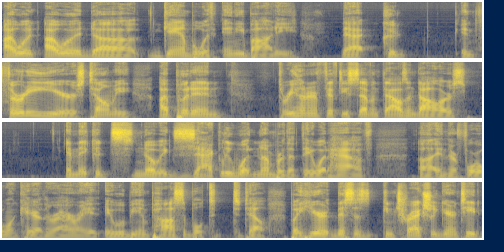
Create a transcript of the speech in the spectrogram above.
I would I would uh, gamble with anybody that could in 30 years tell me I put in $357,000 and they could know exactly what number that they would have uh, in their 401k or their IRA. It, it would be impossible to, to, tell. But here, this is contractually guaranteed.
